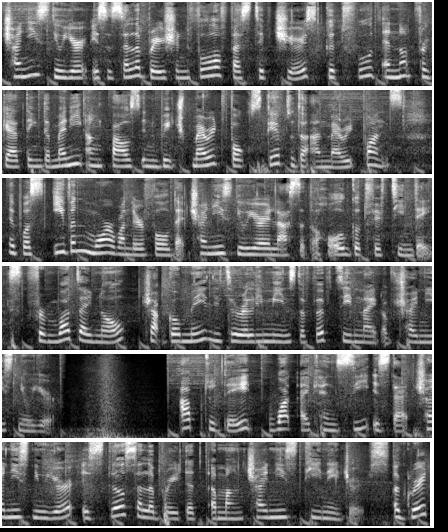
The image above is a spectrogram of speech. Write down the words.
Chinese New Year is a celebration full of festive cheers, good food, and not forgetting the many ang paos in which married folks give to the unmarried ones. It was even more wonderful that Chinese New Year lasted a whole good 15 days. From what I know, Chap Goh Mei literally means the 15th night of Chinese New Year. Up to date, what I can see is that Chinese New Year is still celebrated among Chinese teenagers. A great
